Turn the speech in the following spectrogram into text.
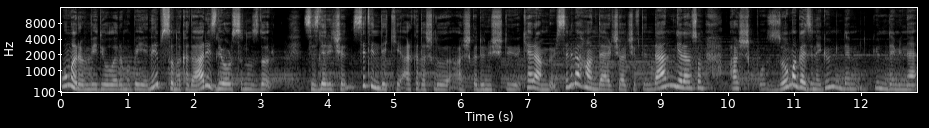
Umarım videolarımı beğenip sona kadar izliyorsunuzdur. Sizler için setindeki arkadaşlığı aşka dönüştüğü Kerem Bürsin ve Hande Erçel çiftinden gelen son Aşk Pozu magazine gündem, gündemine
